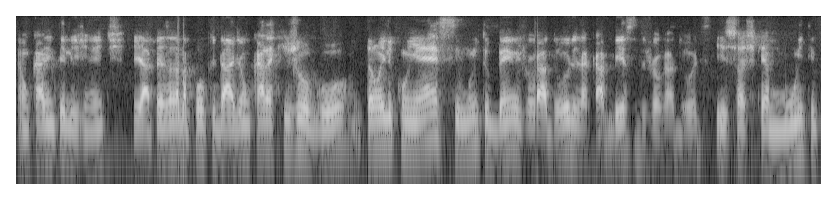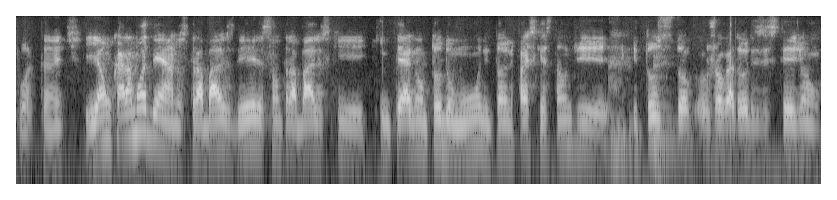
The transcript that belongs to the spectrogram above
é um cara inteligente e apesar da pouca idade é um cara que jogou, então ele conhece muito bem os jogadores, a cabeça dos jogadores. Isso acho que é muito importante. E é um cara moderno. Os trabalhos dele são trabalhos que, que integram todo mundo, então ele faz questão de, de que todos os jogadores estejam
